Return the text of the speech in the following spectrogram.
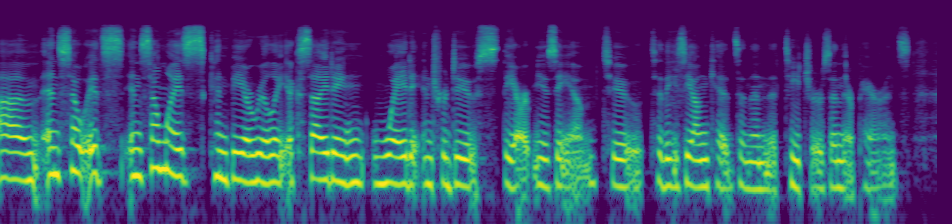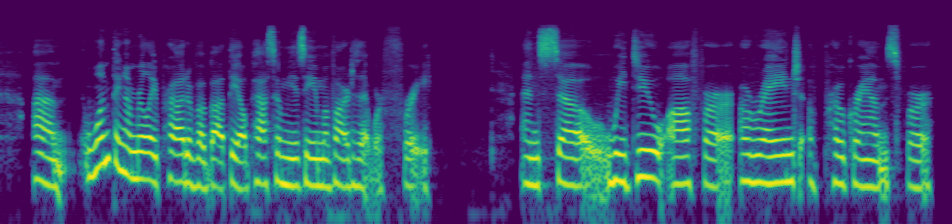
Um, and so it's in some ways can be a really exciting way to introduce the art museum to to these young kids and then the teachers and their parents. Um, one thing I'm really proud of about the El Paso Museum of Art is that we're free. And so we do offer a range of programs for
